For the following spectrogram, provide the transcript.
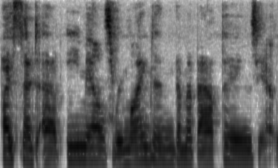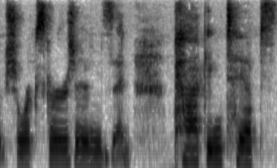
I sent out emails reminding them about things, you know, shore excursions and packing tips.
